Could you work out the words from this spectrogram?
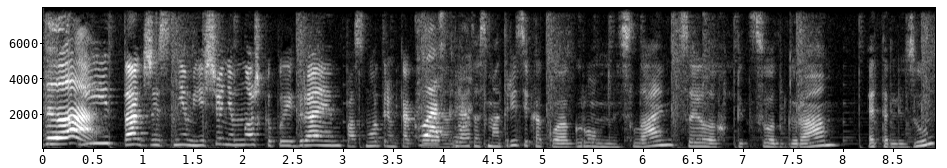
Да! И также с ним еще немножко поиграем, посмотрим, как Классно. Ребята, смотрите, какой огромный слайм, целых 500 грамм. Это лизун,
